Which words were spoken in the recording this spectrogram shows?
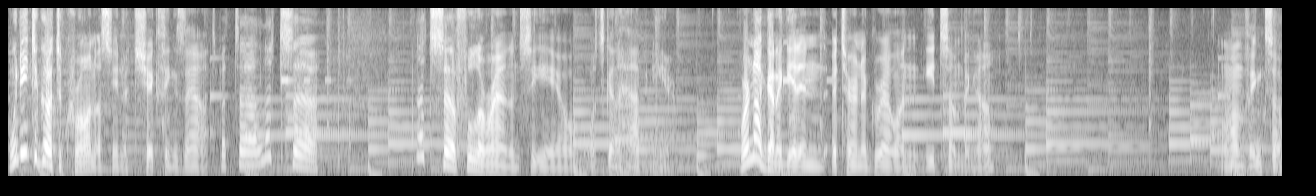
We need to go to Kronos, you know, to check things out. But uh, let's uh, let's uh, fool around and see uh, what's gonna happen here. We're not gonna get in Eterna Grill and eat something, huh? I don't think so.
